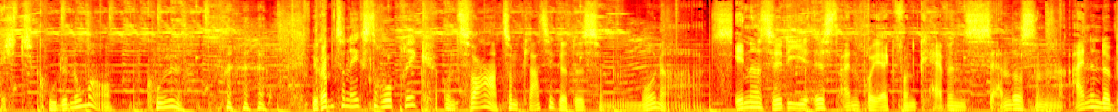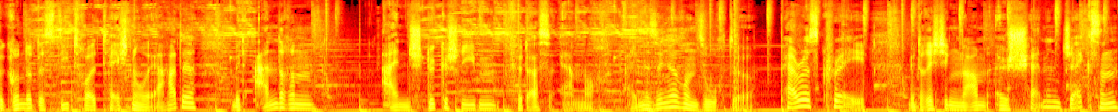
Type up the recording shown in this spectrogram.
echt coole Nummer. Cool. Wir kommen zur nächsten Rubrik und zwar zum Klassiker des Monats. Inner City ist ein Projekt von Kevin Sanderson, einen der Begründer des Detroit Techno. Er hatte mit anderen ein Stück geschrieben, für das er noch eine Sängerin suchte. Paris Cray mit richtigen Namen Shannon Jackson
